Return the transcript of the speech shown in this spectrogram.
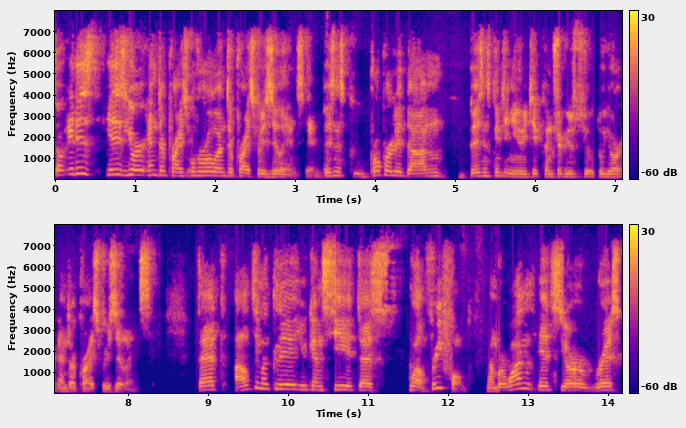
So it is it is your enterprise overall enterprise resiliency. Business properly done, business continuity contributes to, to your enterprise resilience. That ultimately you can see it as well threefold. Number one, it's your risk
